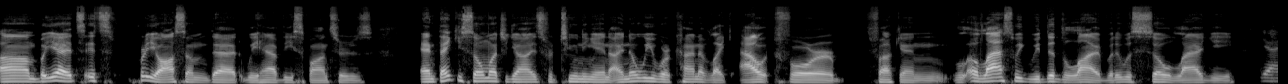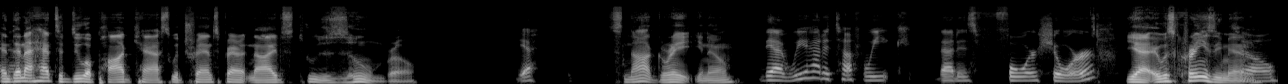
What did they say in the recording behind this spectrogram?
Um, but yeah, it's it's pretty awesome that we have these sponsors. And thank you so much, guys, for tuning in. I know we were kind of like out for fucking oh, last week we did the live, but it was so laggy. Yeah, and then I had to do a podcast with Transparent Knives through Zoom, bro. Yeah. It's not great, you know? yeah, we had a tough week. That is for sure. Yeah, it was crazy, man. So,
